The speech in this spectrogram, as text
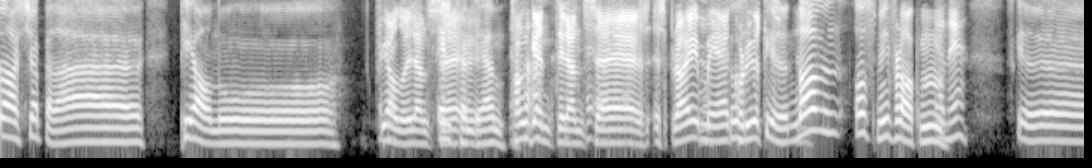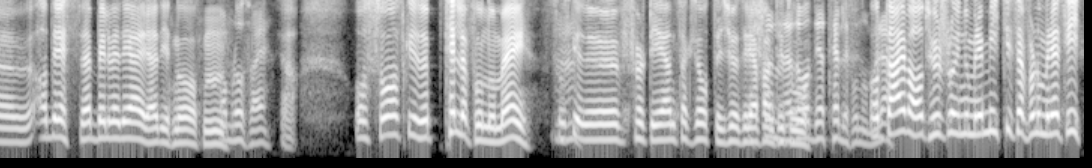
da kjøper deg piano Pianorense tangentrensespray med Så klut. skriver du navn Åsmund Flaten. Enig? Skriver du adresse Belvedere ditten og datten. Gamle Åsvei. Ja. Og så skriver du telefonnummer. Så skriver du 41 68 23 52. Skjønner, det 52. var det Og telefonnummeret. der var det at hun slo inn nummeret mitt istedenfor nummeret sitt.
